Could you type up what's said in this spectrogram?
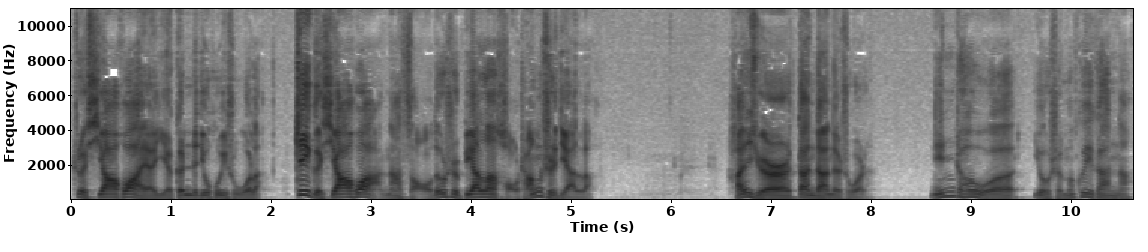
这瞎话呀也跟着就会说了。这个瞎话那早都是编了好长时间了。韩雪淡淡的说了。您找我有什么贵干呢？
